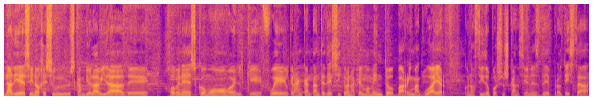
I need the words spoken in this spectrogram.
Nadie sino Jesús cambió la vida de jóvenes como el que fue el gran cantante de éxito en aquel momento, Barry Maguire, conocido por sus canciones de protesta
